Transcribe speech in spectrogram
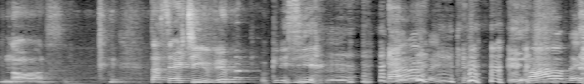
Nossa. Tá certinho, viu? Hipocrisia. Parabéns. Parabéns.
